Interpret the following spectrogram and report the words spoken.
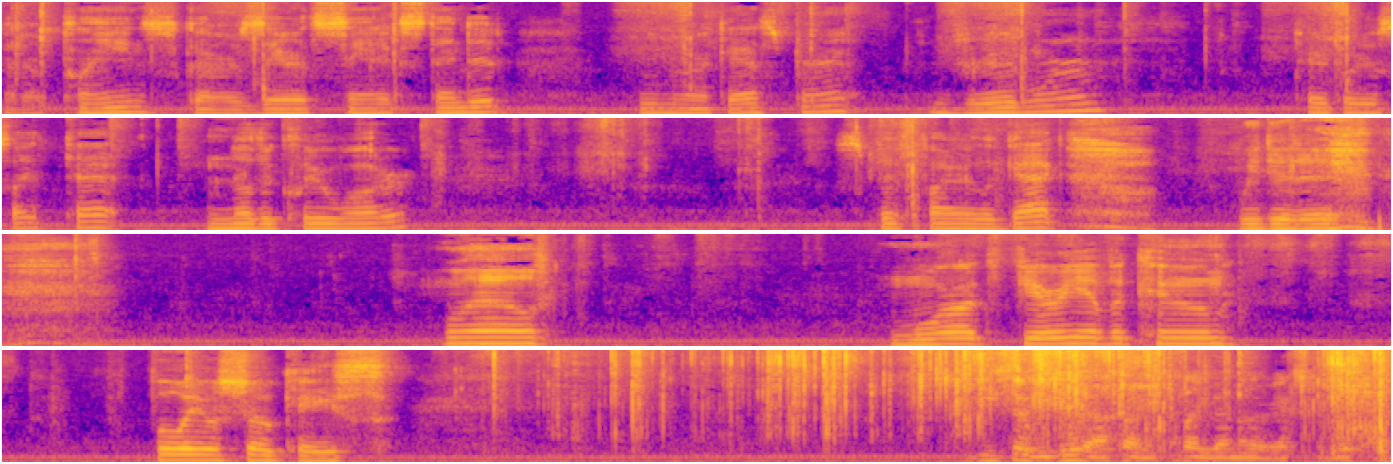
Got our planes, got our Zareth San Extended, Luminarch Aspirant, Dreadwurm, Territorial Scythe Cat, another Clearwater, Spitfire Lagac. We did it. Well, Moraug Fury of Akoum Foil Showcase. You said we did. it. I thought, I thought you got another expedition.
